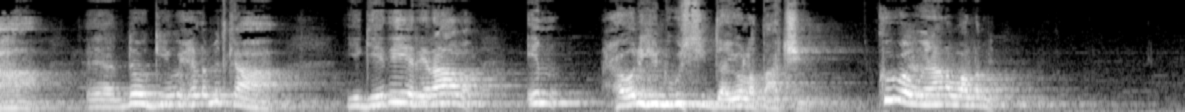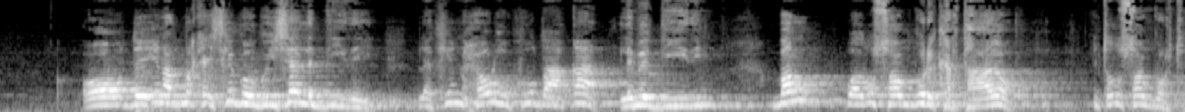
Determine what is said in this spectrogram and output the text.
ahaa doogii wixii lamidka ahaa iyo geedihii yaryaraaba in xoolihii lagu sii daayo la daajiyo kuwii waaweynaana waa la mid. Oo dee inaad markaa iska googoysaa la diiday laakiin xooluhu kuu daaqaan lama diidin. Bal waad u soo guri kartaayo intaad u soo gurto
